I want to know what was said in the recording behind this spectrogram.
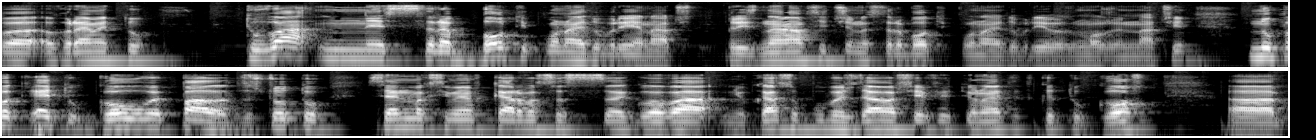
а, времето. Това не сработи по най-добрия начин. Признавам си, че не сработи по най-добрия възможен начин. Но пък ето, голове падат, защото Сен Максимен вкарва с глава. Нюкасо побеждава Шефът Юнайтед като гост. А,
